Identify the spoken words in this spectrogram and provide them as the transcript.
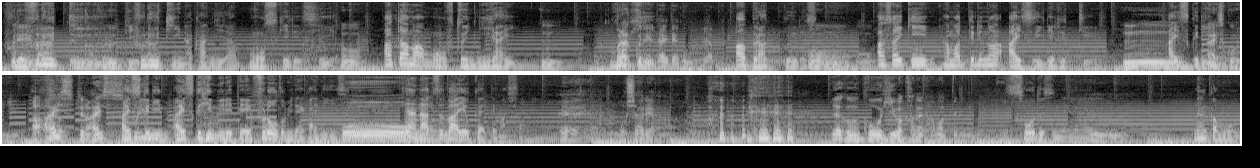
フレーフルーティーフルーティーな。フルーティーな感じでもう好きですしうん。あとはまあもう普通に苦い。うん。ブラックで大体飲むやっぱり。あブラックですね、うんうんうん。あ最近ハマってるのはアイス入れるっていう。うーん。アイスクリーム。アイスコーヒー。あアイスってのはアイスアイスクリーム？アイスクリーム入れてフロートみたいな感じにする。じゃあ夏場よくやってましたね。へえおしゃれやな じゃあこのコーヒーはかなりハマってるそうですね、うん。なんかもう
